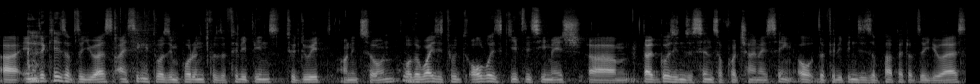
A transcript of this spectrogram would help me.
Uh, in the case of the US, I think it was important for the Philippines to do it on its own. Mm. Otherwise, it would always give this image um, that goes in the sense of what China is saying. Oh, the Philippines is a puppet of the US.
